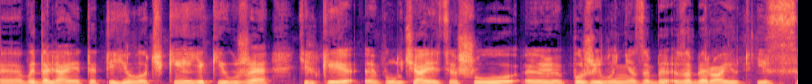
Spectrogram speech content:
е, видаляєте ті гілочки, які вже тільки виходить, що поживлення забирають із.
